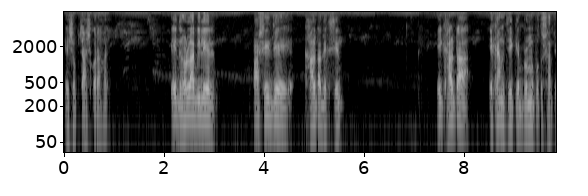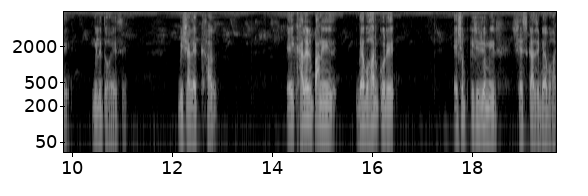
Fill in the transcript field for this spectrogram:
এসব চাষ করা হয়। এই ধরলা বিলের পাশেই যে খালটা দেখছেন, এই খালটা এখান থেকে ব্রহ্মপুত্রের সাথে মিলিত হয়েছে। বিশাল এক খাল। এই খালের পানি ব্যবহার করে এসব কৃষি জমির সেচ কাজে ব্যবহার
